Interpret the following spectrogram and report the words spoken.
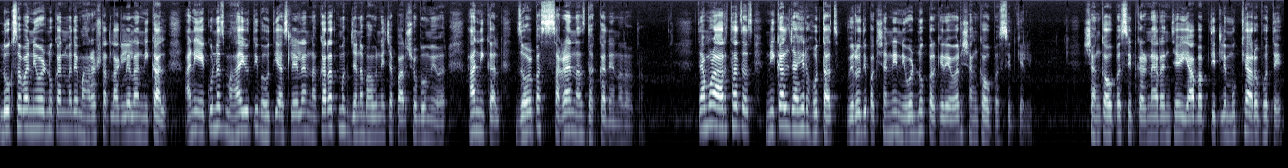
लोकसभा निवडणुकांमध्ये महाराष्ट्रात लागलेला निकाल आणि एकूणच महायुतीभोवती असलेल्या नकारात्मक जनभावनेच्या पार्श्वभूमीवर हा निकाल जवळपास सगळ्यांनाच धक्का देणारा होता. त्यामुळे अर्थातच निकाल जाहीर होताच विरोधी पक्षांनी निवडणूक प्रक्रियेवर शंका उपस्थित केली. शंका उपस्थित करणाऱ्यांचे याबाबतीतले मुख्य आरोप होते.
